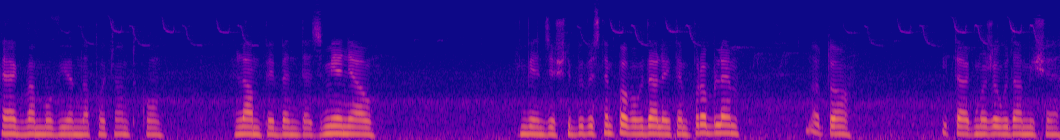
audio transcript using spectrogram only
Tak jak Wam mówiłem na początku, lampy będę zmieniał. Więc jeśli by występował dalej ten problem, no to i tak może uda mi się e,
